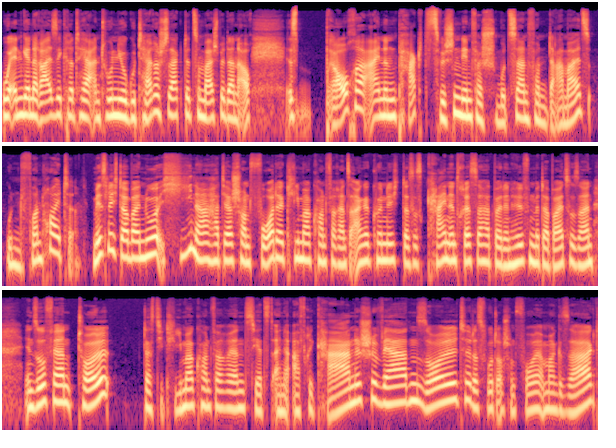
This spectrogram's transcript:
UN-Generalsekretär Antonio Guterres sagte zum Beispiel dann auch, es brauche einen Pakt zwischen den Verschmutzern von damals und von heute. Misslich dabei nur, China hat ja schon vor der Klimakonferenz angekündigt, dass es kein Interesse hat, bei den Hilfen mit dabei zu sein. Insofern toll, dass die Klimakonferenz jetzt eine afrikanische werden sollte. Das wurde auch schon vorher immer gesagt.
